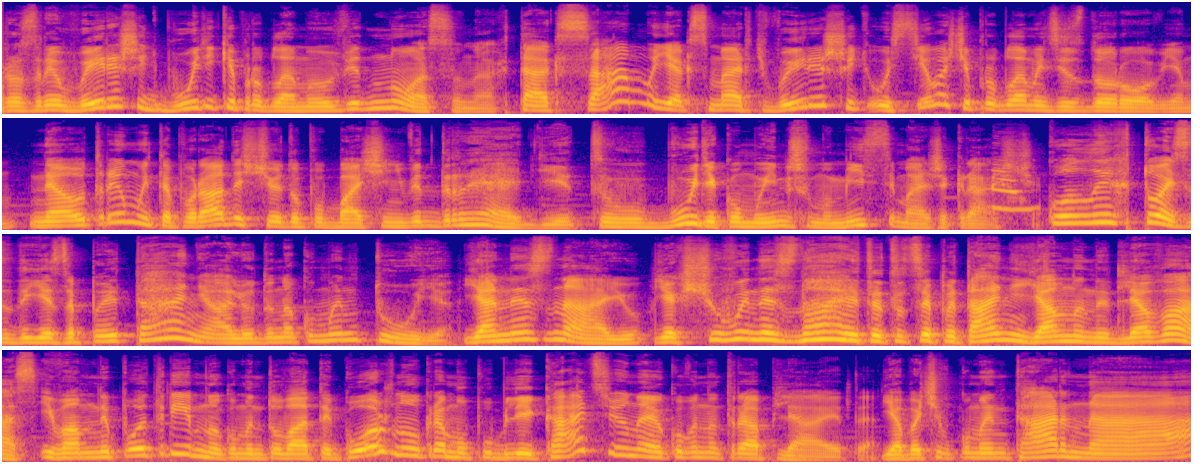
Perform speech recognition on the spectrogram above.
розрив вирішить будь-які проблеми у відносинах. Так само, як смерть вирішить усі ваші проблеми зі здоров'ям. Не отримуйте поради щодо побачень від Reddit. У будь-якому іншому місці майже краще. Коли хтось задає запитання, а людина коментує. Я не знаю. Якщо ви не знаєте, то це питання явно не для вас, і вам не потрібно коментувати кожну окрему публікацію, на яку ви натрапляєте. Я бачив коментар на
